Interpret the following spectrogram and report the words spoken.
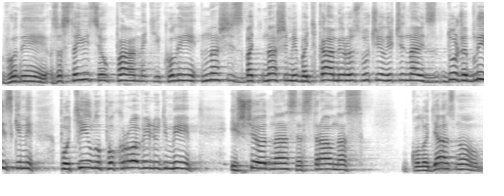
вони зостаються в пам'яті, коли наші з бать- нашими батьками розлучили, чи навіть з дуже близькими по тілу, по крові людьми. І ще одна сестра в нас Колодязно,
